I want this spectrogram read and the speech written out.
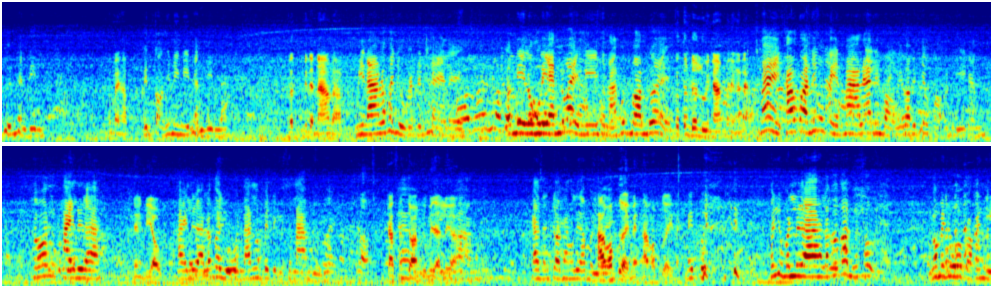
พื้นแผ่นดิน ทำไมครับ เป็นเกาะที่ไม่มีแผ่นดินนะ แล้วมีแต่น้ำเหรอครับ มีน้ำแล้วเขาอยู่กันเป็นแพเลย แล้วมีโรงเรียนด้วย มีสนามฟุตบอลด้วย ก็ต้องเดินลุยน้ำมาอย่างนั้นแหละไม่เขาวก่อนที่ภูเก็ตมาแล้วเนี่ยบอกเลยว่าไปเที่ยวเกาะปัญญีกัน เขาพายเรืออย่างเดียว พายเรือแล้วก็อยู่บนนั้นเราเป็นอิสลามอยู่ด้วยการสัญจรคือมีแต่เรือสลามการสัญจรทางเรือหมดเลยเท้าเขาเปื่อยไหมเท้าเขาเปื่อยไหมไม่เปื่อยเขาอยู่บนเรือแล้วก็ก็เขา เราไปดูเกาะปัญญี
